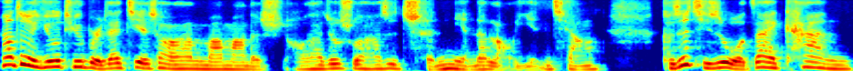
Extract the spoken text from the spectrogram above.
那这个 YouTuber 在介绍他的妈妈的时候，他就说他是成年的老烟枪。可是其实我在看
